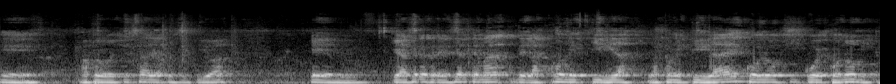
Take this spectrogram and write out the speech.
eh, aprovecho esta diapositiva em, que hace referencia al tema de la conectividad, la conectividad ecológico-económica.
